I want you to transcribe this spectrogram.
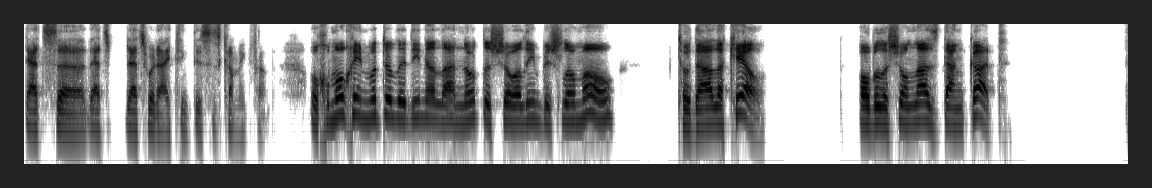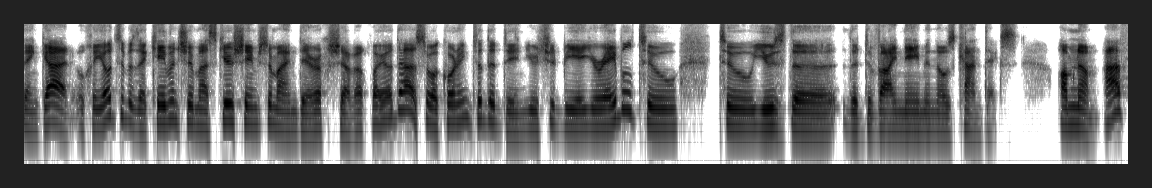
That's uh, that's that's what I think this is coming from. Thank God. So according to the din, you should be you're able to to use the the divine name in those contexts. Amnam, af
